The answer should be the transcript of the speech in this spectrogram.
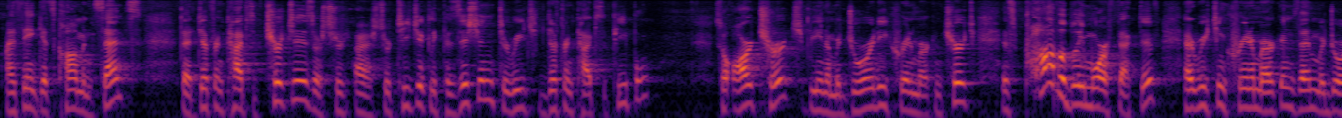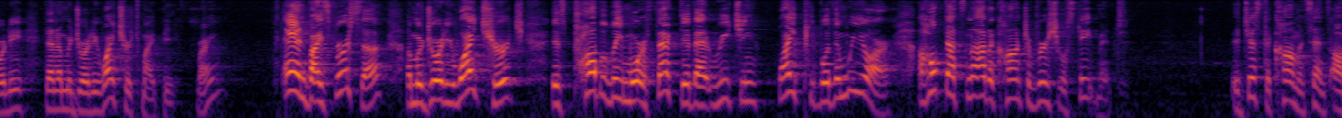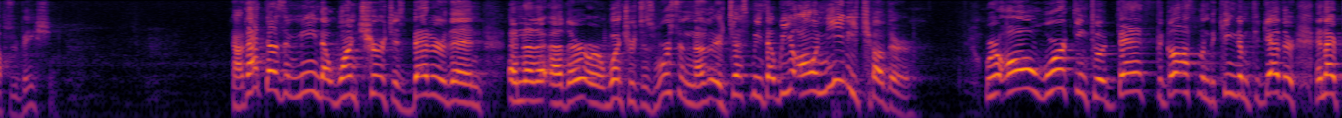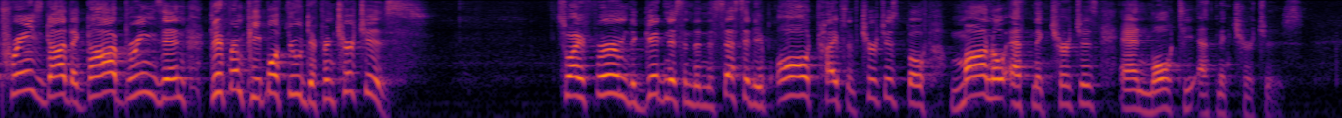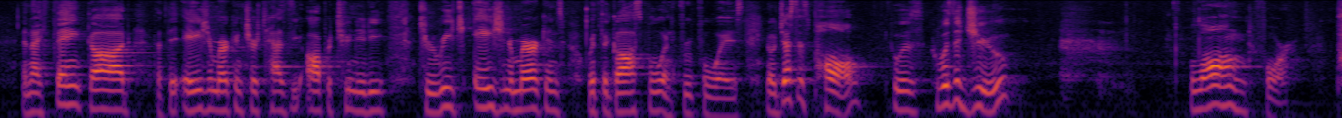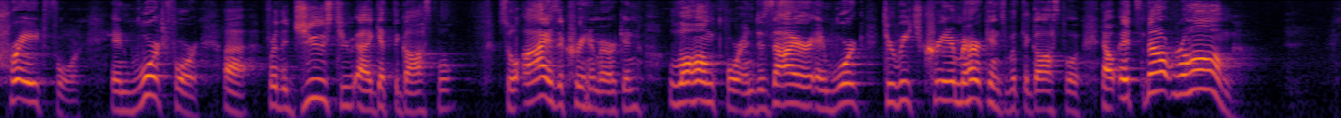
I think it's common sense that different types of churches are, strategically positioned to reach different types of people. So, our church, being a majority Korean American church, is probably more effective at reaching Korean Americans than, majority, than a majority white church might be, right? And vice versa, a majority white church is probably more effective at reaching white people than we are. I hope that's not a controversial statement. It's just a common sense observation. Now, that doesn't mean that one church is better than another other or one church is worse than another. It just means that we all need each other. We're all working to advance the gospel and the kingdom together. And I praise God that God brings in different people through different churches. So I affirm the goodness and the necessity of all types of churches, both mono ethnic churches and multi ethnic churches. And I thank God that the Asian American church has the opportunity to reach Asian Americans with the gospel in fruitful ways. You know, just as Paul, who was, who was a Jew, longed for, prayed for, and worked for, uh, for the Jews to uh, get the gospel, so I, as a Korean American, long for and desire and work to reach Korean Americans with the gospel. Now, it's not wrong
